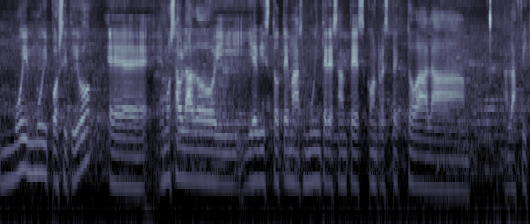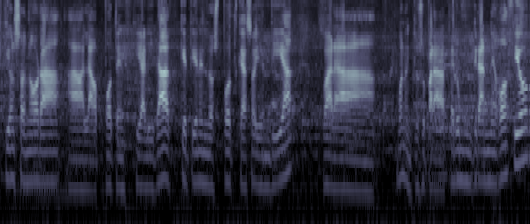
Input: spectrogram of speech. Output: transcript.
Muy, muy positivo. hemos hablado y, he visto temas muy interesantes con respecto a la, a la ficción sonora, a la potencialidad que tienen los podcasts hoy en día para, bueno, incluso para hacer un gran negocio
